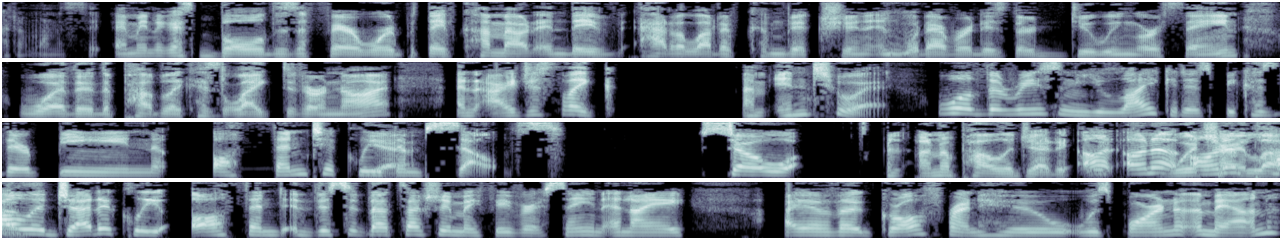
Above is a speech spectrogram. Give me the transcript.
I don't want to say. I mean, I guess bold is a fair word, but they've come out and they've had a lot of conviction in Mhm. whatever it is they're doing or saying, whether the public has liked it or not. And I just like, I'm into it. Well, the reason you like it is because they're being authentically Yeah. themselves. So And unapologetically, un- un- which I love. unapologetically authentic. This is that's actually my favorite saying. And I, I have a girlfriend who was born a man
